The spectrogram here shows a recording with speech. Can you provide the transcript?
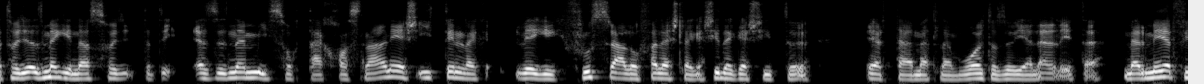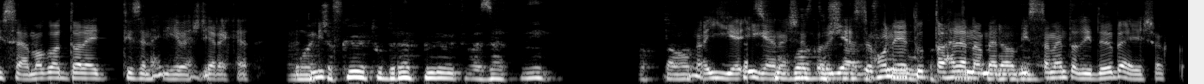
tehát, hogy ez megint az, hogy tehát ez nem így szokták használni, és így tényleg végig frusztráló, felesleges, idegesítő, értelmetlen volt az ő jelenléte. Mert miért viszel magaddal egy 11 éves gyereket? Majd mit... csak ő tud repülőt vezetni. A Na igen, igen és akkor ugye ezt honnan tudta Helena, mert visszament az időbe, és akkor...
